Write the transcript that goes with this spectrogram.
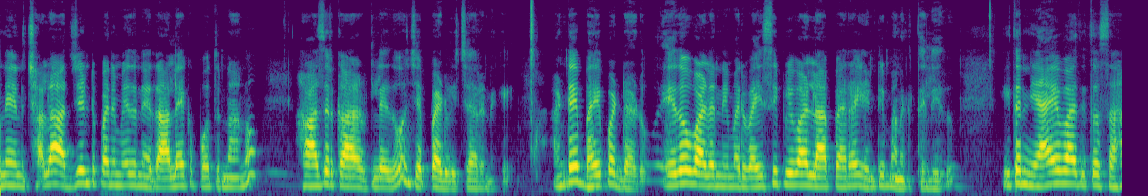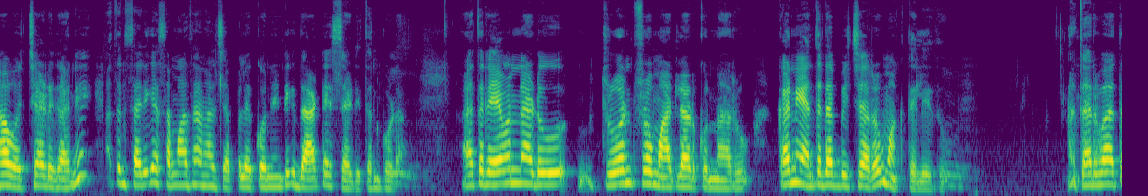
నేను చాలా అర్జెంటు పని మీద నేను రాలేకపోతున్నాను హాజరు కావట్లేదు అని చెప్పాడు విచారణకి. అంటే భయపడ్డాడు. ఏదో వాళ్ళని మరి వైసీపీ వాళ్ళు ఆపారా ఏంటి మనకు తెలియదు. ఇతను న్యాయవాదితో సహా వచ్చాడు కానీ అతను సరిగా సమాధానాలు చెప్పలే కొన్నింటికి దాటేశాడు ఇతను కూడా. అతను ఏమన్నాడు? ట్రూ అండ్ ఫ్రో మాట్లాడుకున్నారు. కానీ ఎంత డబ్బు ఇచ్చారో మాకు తెలియదు ఆ తర్వాత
